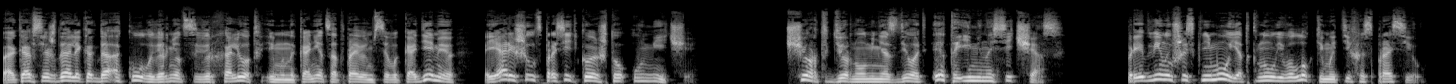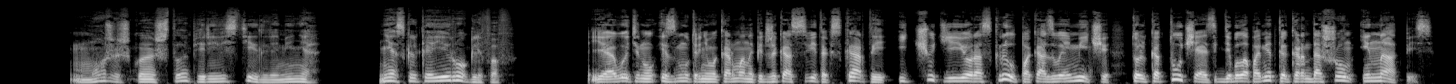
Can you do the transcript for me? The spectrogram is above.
Пока все ждали, когда акула вернется в верхолет, и мы наконец отправимся в академию, я решил спросить кое-что у Мичи. Черт дернул меня сделать это именно сейчас. Придвинувшись к нему, я ткнул его локтем и тихо спросил. «Можешь кое-что перевести для меня? Несколько иероглифов?» Я вытянул из внутреннего кармана пиджака свиток с картой и чуть ее раскрыл, показывая Митчи только ту часть, где была пометка карандашом и надпись.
